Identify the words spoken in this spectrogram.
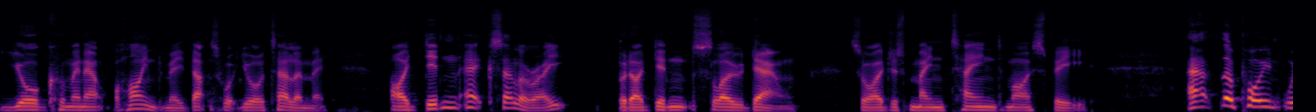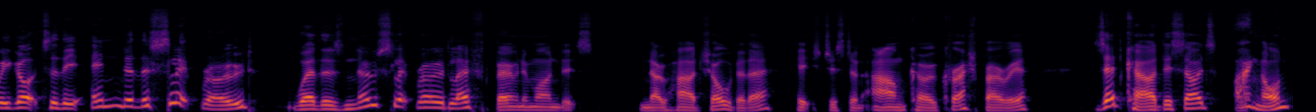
You're coming out behind me. That's what you're telling me. I didn't accelerate, but I didn't slow down. So I just maintained my speed. At the point we got to the end of the slip road, where there's no slip road left, bearing in mind it's no hard shoulder there, it's just an Armco crash barrier. Z car decides, hang on,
